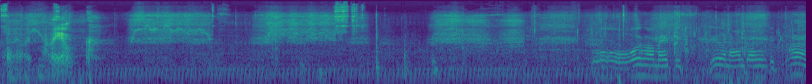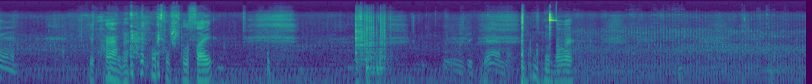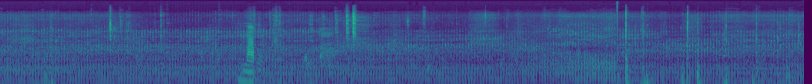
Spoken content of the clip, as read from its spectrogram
โอ้ยมาแล้ว โอ้โหทำ ไม่ติดเยอะนานจังติดข้างเก็บข้างอะโอ้โหตัวไซส์ติดแก้มหือเอาไปมัดเป็นปา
